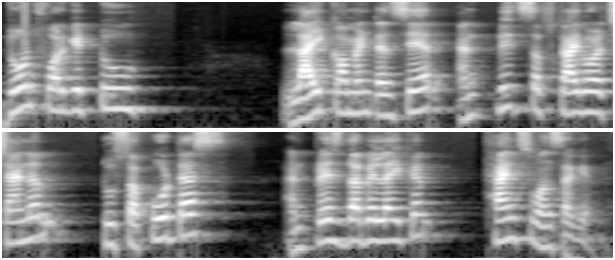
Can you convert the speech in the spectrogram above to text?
Don't forget to like, comment and share and please subscribe our channel to support us and press the bell icon. Thanks once again.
